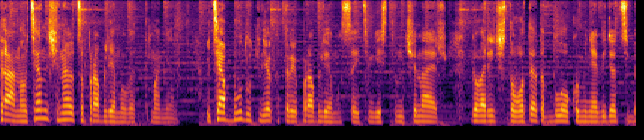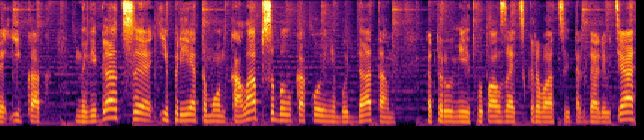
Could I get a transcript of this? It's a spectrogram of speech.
Да, но у тебя начинаются проблемы в этот момент. У тебя будут некоторые проблемы с этим, если ты начинаешь говорить, что вот этот блок у меня ведет себя и как навигация, и при этом он коллапсабл какой-нибудь, да, там, который умеет выползать, скрываться и так далее. У тебя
